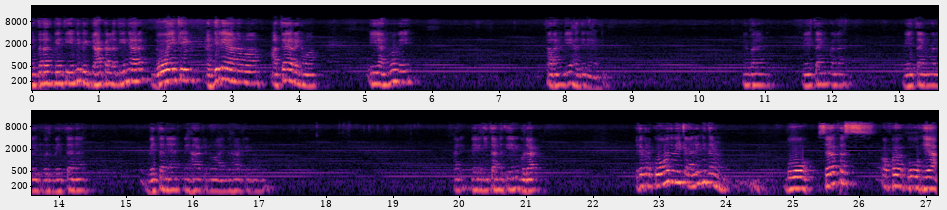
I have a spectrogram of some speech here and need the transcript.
මෙතනත් මේ තියෙන්නේ විග්‍රහ කරලා තියෙන්නේ අර බෝ එකෙන් ඇදිලා යනවා අතෑරෙනවා ඒ අනුව මේ තරංගයේ හැදින හැටි මේ බලන්න මේ තැන් වල මේ තැන් වල ඊට පස්සේ මෙතන මෙතන මෙහාට යනවා මෙහාට යනවා හරි මේක හිතන්න තියෙන්නේ ගොඩක්. එතකොට කොහොමද මේක ඇලෙන්නේ දැන්? බෝ surface of a bow hair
